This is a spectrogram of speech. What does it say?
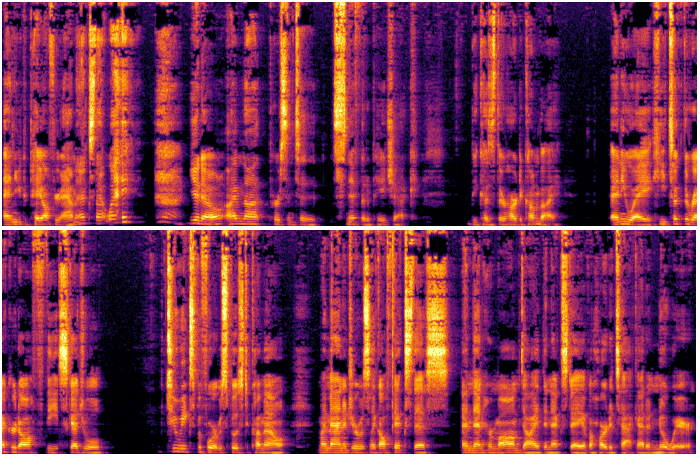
and you could pay off your Amex that way. you know, I'm not person to sniff at a paycheck because they're hard to come by anyway, he took the record off the schedule two weeks before it was supposed to come out. My manager was like, I'll fix this. And then her mom died the next day of a heart attack out of nowhere.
